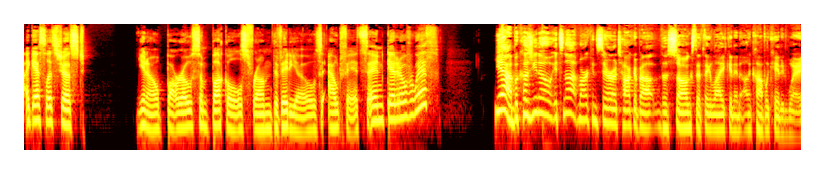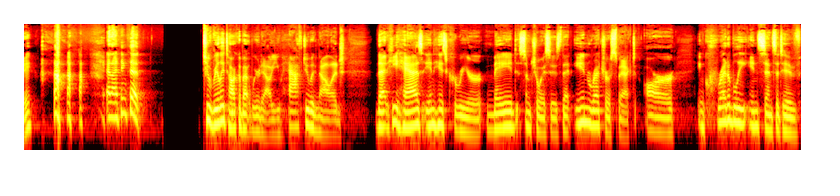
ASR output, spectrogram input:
I guess let's just you know borrow some buckles from the videos outfits and get it over with. Yeah, because you know, it's not Mark and Sarah talk about the songs that they like in an uncomplicated way. and I think that to really talk about Weird Al, you have to acknowledge that he has in his career made some choices that in retrospect are incredibly insensitive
